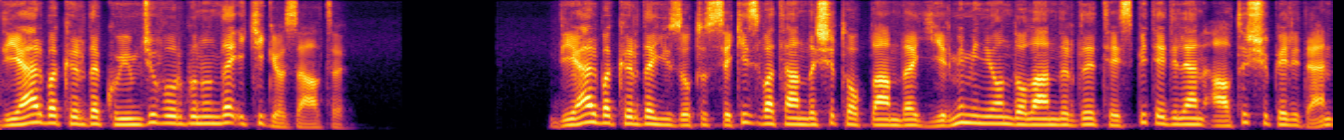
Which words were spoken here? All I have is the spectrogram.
Diyarbakır'da kuyumcu vurgununda iki gözaltı. Diyarbakır'da 138 vatandaşı toplamda 20 milyon dolandırdığı tespit edilen 6 şüpheliden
